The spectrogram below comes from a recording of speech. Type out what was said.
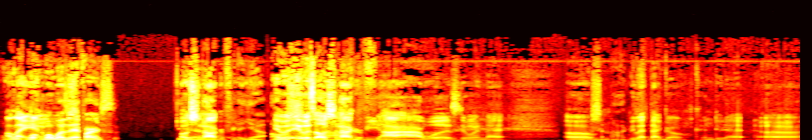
What, like what, what was animals. it at first? Yeah. Oceanography. Yeah, it, wa- it was oceanography. oceanography. I, I was doing that. Um, we let that go. Couldn't do that. Uh,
